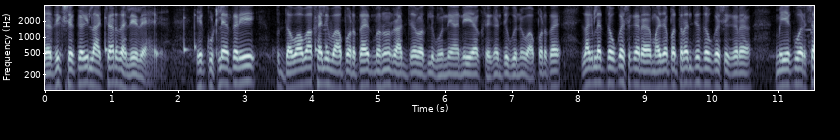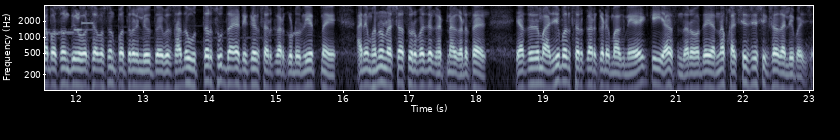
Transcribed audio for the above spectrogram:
अधीक्षकही लाचार झालेले आहे. हे कुठल्या तरी दबावाखाली वापरत आहेत म्हणून राज्यामधले गुन्हे आणि या ठिकाणचे गुन्हे वापरत आहे लागल्यात चौकशी करा माझ्या पत्रांची चौकशी करा. मी एक वर्षापासून दीड वर्षापासून पत्र लिहितो आहे पण साधं उत्तरसुद्धा या ठिकाणी सरकारकडून येत नाही. आणि म्हणून अशा स्वरूपाच्या घटना घडत आहेत याचं माझी पण सरकारकडे मागणी आहे की या संदर्भामध्ये यांना फाशीची शिक्षा झाली पाहिजे.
